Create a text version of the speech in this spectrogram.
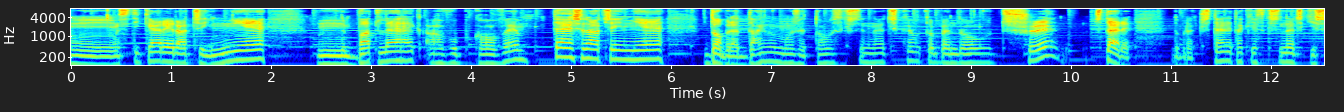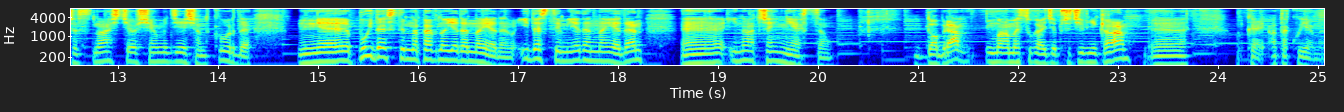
Mm, stickery raczej nie. Mm, Butlerek awupkowy też raczej nie. Dobra, dajmy może tą skrzyneczkę, to będą trzy, cztery. Dobra, cztery takie skrzyneczki, 16,80, kurde. Nie, pójdę z tym na pewno jeden na jeden. Idę z tym jeden na jeden, e, inaczej nie chcę. Dobra, mamy, słuchajcie, przeciwnika. E, Okej, atakujemy.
